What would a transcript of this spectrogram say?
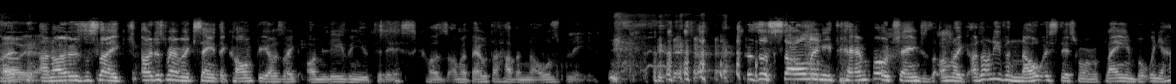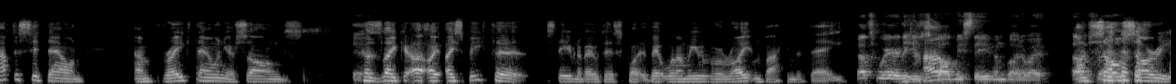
Oh, yeah. And I was just like, I just remember saying to Comfy, I was like, I'm leaving you to this because I'm about to have a nosebleed. Because there's so many tempo changes. I'm like, I don't even notice this when we're playing, but when you have to sit down and break down your songs, because like I, I I speak to Stephen about this quite a bit when we were writing back in the day. That's weird. We He just have- called me Stephen, by the way. That I'm so sorry.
